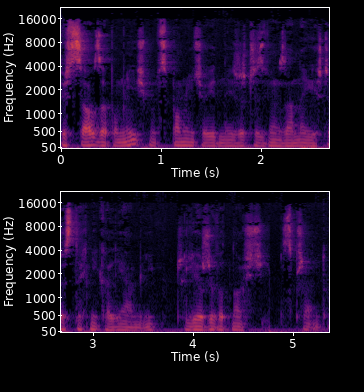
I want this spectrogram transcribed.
wiesz co, zapomnieliśmy wspomnieć o jednej rzeczy związanej jeszcze z technikaliami, czyli o żywotności sprzętu.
